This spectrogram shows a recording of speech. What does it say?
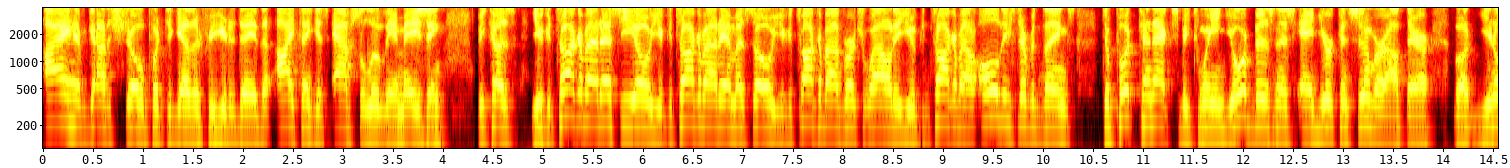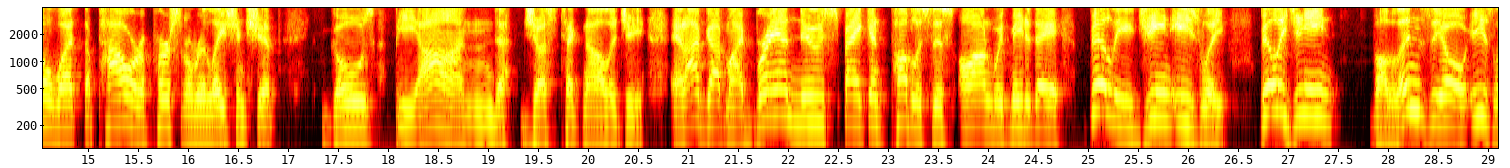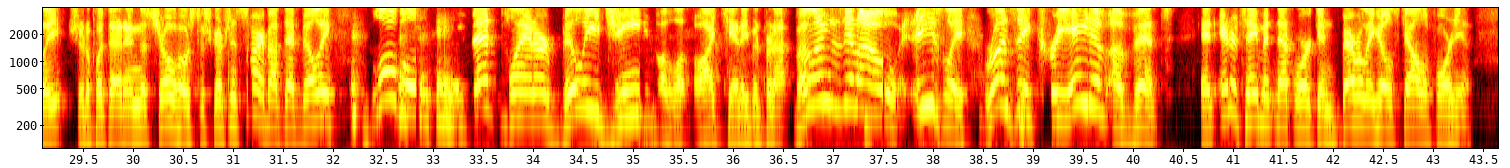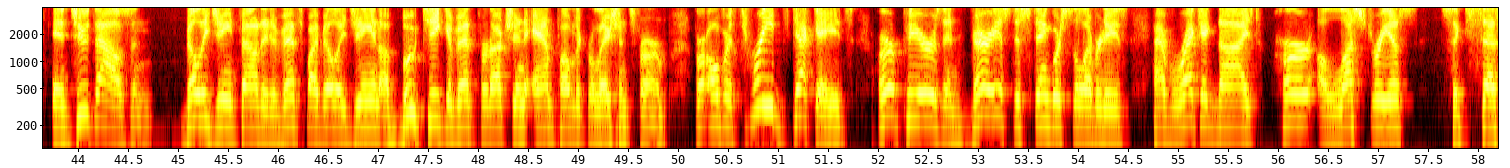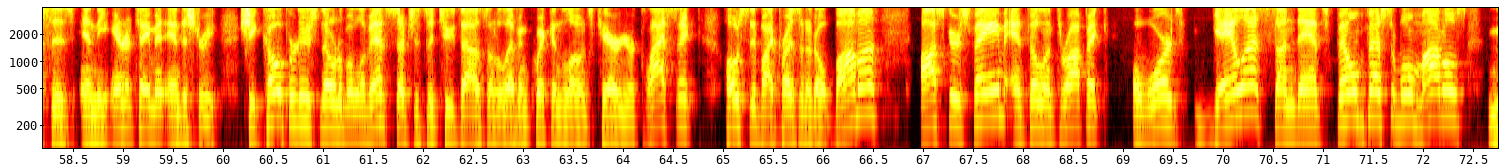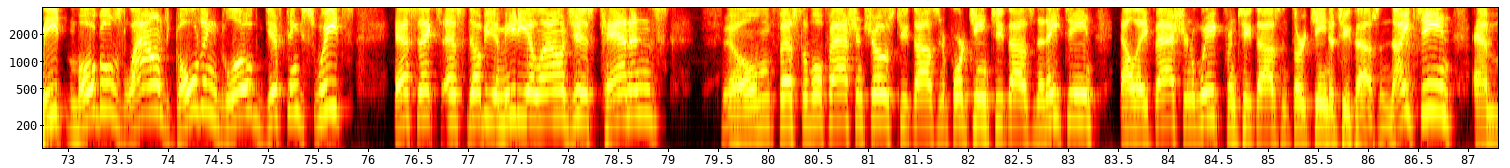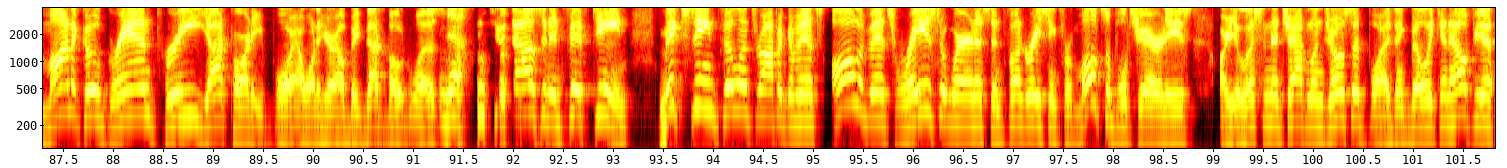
I have got a show put together for you today that I think is absolutely amazing because you could talk about SEO, you could talk about MSO, you could talk about virtuality, you can talk about all these different things to put connects between your business and your consumer out there. But you know what? The power of personal relationship goes beyond just technology. And I've got my brand new spanking publicist on with me today, Billy Jean Easley. Billy Jean Valenzio Easley, should have put that in the show host description. Sorry about that, Billy. Global okay. event planner Billy Jean, oh, I can't even pronounce, Valenzio Easley runs a creative event and entertainment network in Beverly Hills, California. In 2000, Billie Jean founded Events by Billie Jean, a boutique event production and public relations firm. For over three decades, her peers and various distinguished celebrities have recognized her illustrious successes in the entertainment industry. She co produced notable events such as the 2011 Quicken Loans Carrier Classic, hosted by President Obama, Oscars fame, and philanthropic awards gala, Sundance Film Festival models, Meet Moguls Lounge, Golden Globe gifting suites, SXSW Media Lounges, Cannes, Film Festival fashion shows 2014 2018, LA Fashion Week from 2013 to 2019, and Monaco Grand Prix Yacht Party. Boy, I want to hear how big that boat was. No. 2015, mixing philanthropic events, all events raised awareness and fundraising for multiple charities. Are you listening, Chaplain Joseph? Boy, I think Billy can help you.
